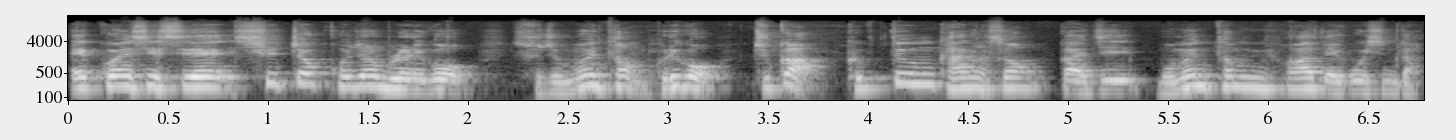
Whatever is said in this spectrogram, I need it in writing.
에코엔시스의 실적 호전은 물론이고 수준 모멘텀 그리고 주가 급등 가능성까지 모멘텀화되고 있습니다.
